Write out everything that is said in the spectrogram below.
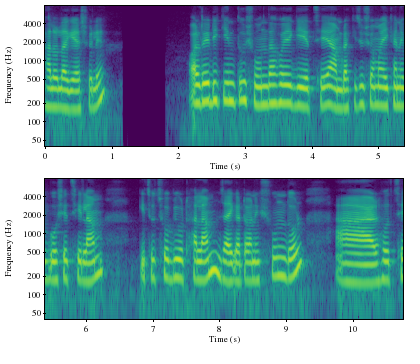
ভালো লাগে আসলে। অলরেডি কিন্তু সন্ধ্যা হয়ে গিয়েছে, আমরা কিছু সময় এখানে বসেছিলাম, কিছু ছবি উঠালাম, জায়গাটা অনেক সুন্দর। আর হচ্ছে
